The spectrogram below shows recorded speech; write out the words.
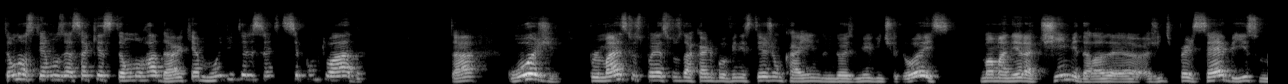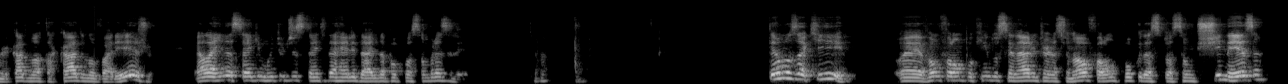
Então, nós temos essa questão no radar que é muito interessante de ser pontuada, tá? Hoje, por mais que os preços da carne bovina estejam caindo em 2022, de uma maneira tímida, ela, a gente percebe isso no mercado, no atacado, no varejo, ela ainda segue muito distante da realidade da população brasileira. Tá? Temos aqui, é, vamos falar um pouquinho do cenário internacional, falar um pouco da situação chinesa.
